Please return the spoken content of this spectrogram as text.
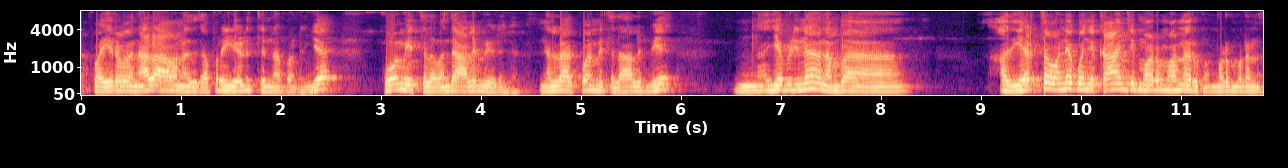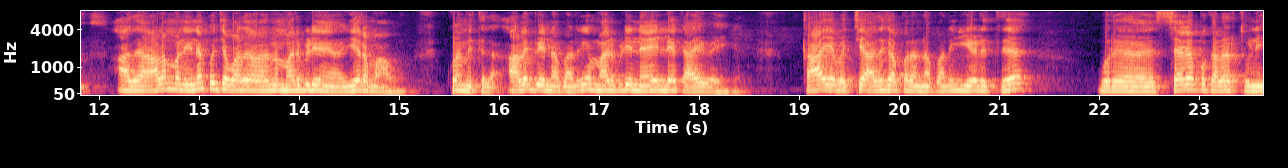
இப்போ இருபது நாள் ஆகினதுக்கப்புறம் எடுத்து என்ன பண்ணுறீங்க கோமியத்தில் வந்து அலம்பிடுங்க. நல்லா கோமியத்தில் அலம்பி எப்படின்னா நம்ம அது எடுத்த உடனே கொஞ்சம் காஞ்சி முட முடன்னு இருக்கும் முட முடன்னு அது அலம்பினீங்கன்னா கொஞ்சம் வத வதன்னு மறுபடியும் ஈரமாகும் கோமியத்தில். அலம்பி என்ன பண்ணுறீங்க? மறுபடியும் நெய்யிலே காய வைங்க. காய வச்சு அதுக்கப்புறம் என்ன பண்ணுறீங்க? எடுத்து ஒரு சிகப்பு கலர் துணி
